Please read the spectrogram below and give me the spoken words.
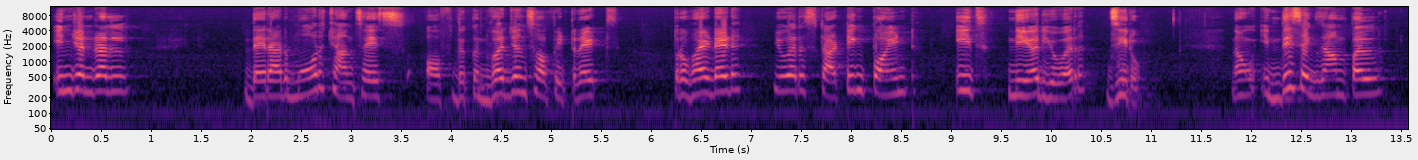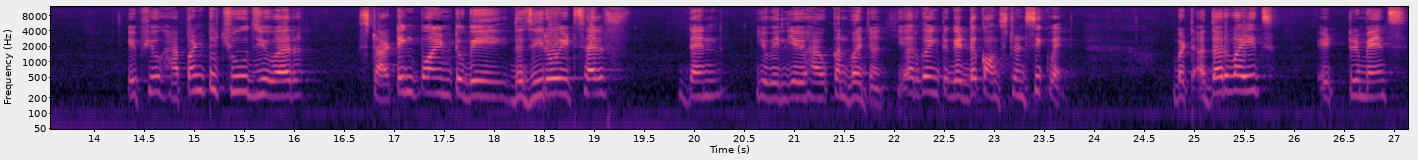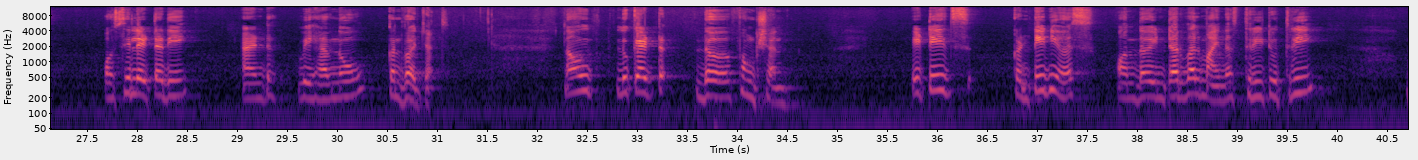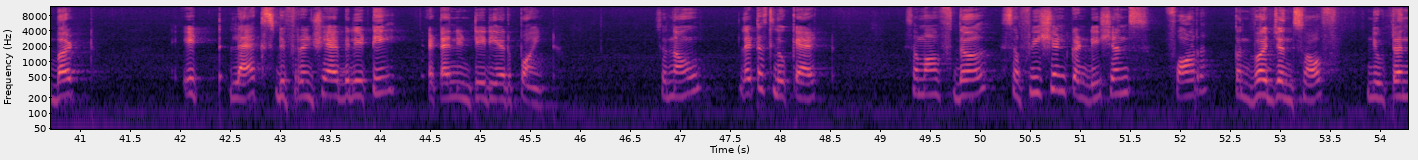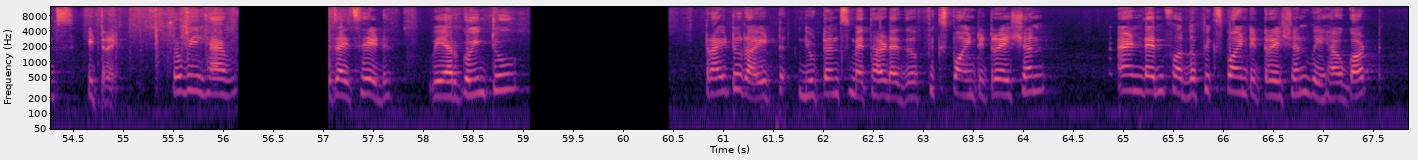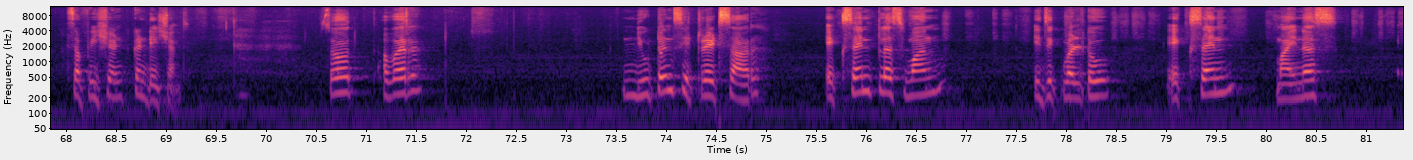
In general, there are more chances of the convergence of iterates provided your starting point is near your 0. Now, in this example, if you happen to choose your starting point to be the 0 itself, then you will you have convergence, you are going to get the constant sequence, but otherwise it remains oscillatory and we have no convergence. Now, look at the function, it is continuous on the interval minus 3 to 3, but it lacks differentiability at an interior point. So, now let us look at some of the sufficient conditions for convergence of Newton's iterate. So, we have as I said we are going to try to write Newton's method as a fixed point iteration and then for the fixed point iteration we have got sufficient conditions. So, our Newton's iterates are x n plus 1 is equal to x n minus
